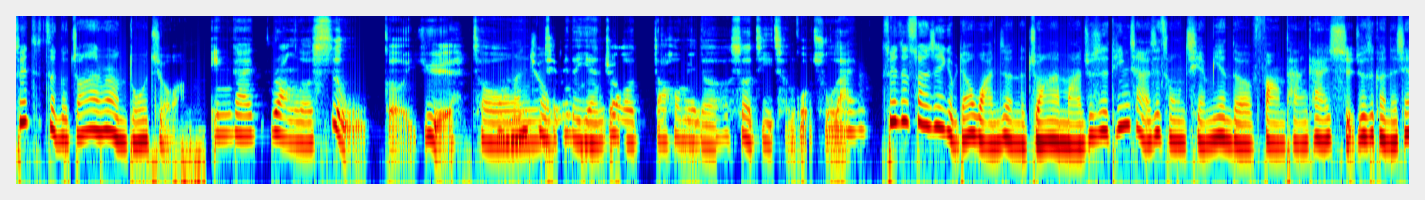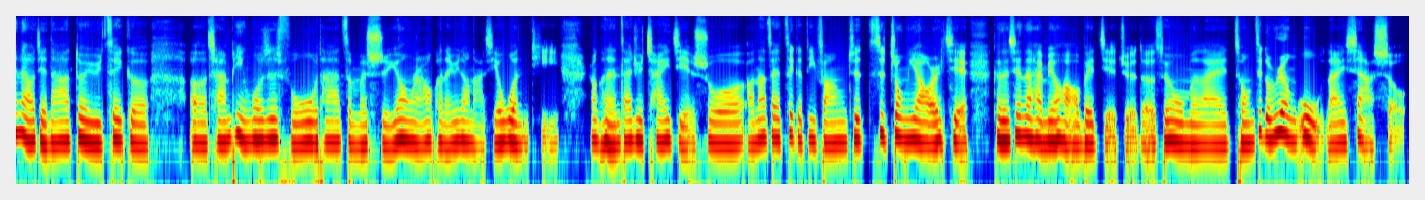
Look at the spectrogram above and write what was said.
所以这整个专案 run 多久啊？应该 run 了四五。个月，从前面的研究到后面的设计成果出来，所以这算是一个比较完整的专案吗？就是听起来是从前面的访谈开始，就是可能先了解大家对于这个呃产品或是服务它怎么使用，然后可能遇到哪些问题，然后可能再去拆解说啊，那在这个地方就是重要，而且可能现在还没有好好被解决的，所以我们来从这个任务来下手。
